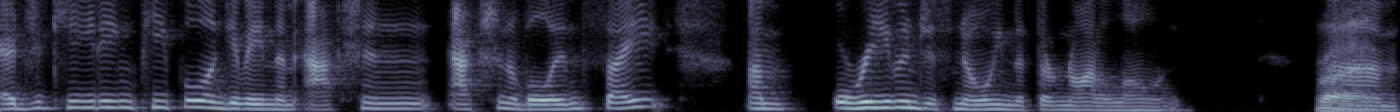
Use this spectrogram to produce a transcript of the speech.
educating people and giving them action actionable insight, um, or even just knowing that they're not alone. Right. Um,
